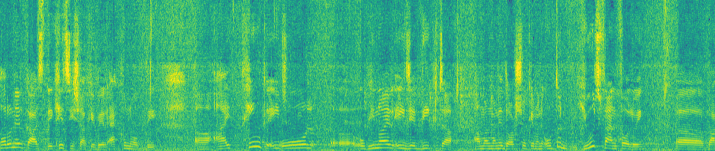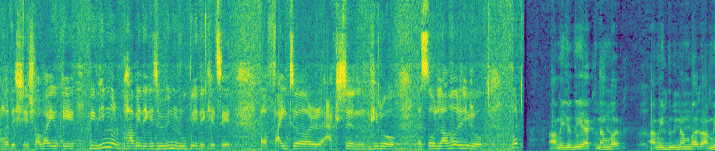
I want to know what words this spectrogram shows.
ধরনের কাজ দেখেছি সাকিবের এখনও অবধি আই থিঙ্ক এই ওর অভিনয়ের এই যে দিকটা আমার মানে দর্শকে মানে ওর তো হিউজ ফ্যান ফলোয়িং বাংলাদেশে। সবাই ওকে বিভিন্নভাবে দেখেছে বিভিন্ন রূপে দেখেছে। Fighter action hero so lover hero but আমি যদি এক নাম্বার আমি দুই নম্বর, আমি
